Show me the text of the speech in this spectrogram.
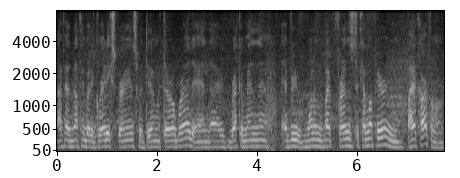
I've had nothing but a great experience with dealing with Thoroughbred, and I recommend uh, every one of my friends to come up here and buy a car from them.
